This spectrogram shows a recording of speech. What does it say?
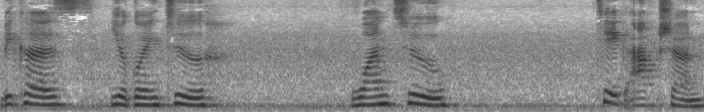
Because you're going to want to take action.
